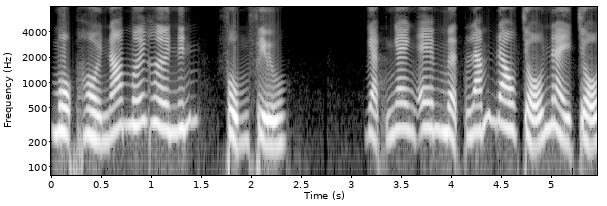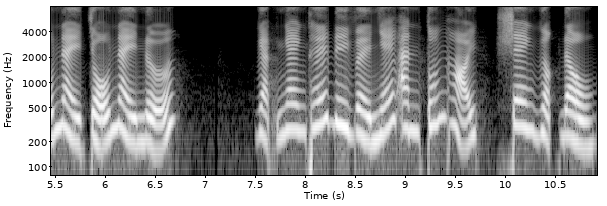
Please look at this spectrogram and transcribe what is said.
Một hồi nó mới hơi nín, phụng phịu. Gạt ngang em mệt lắm đau chỗ này chỗ này chỗ này nữa. Gạt ngang thế đi về nhé anh Tuấn hỏi, sen gật đầu.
